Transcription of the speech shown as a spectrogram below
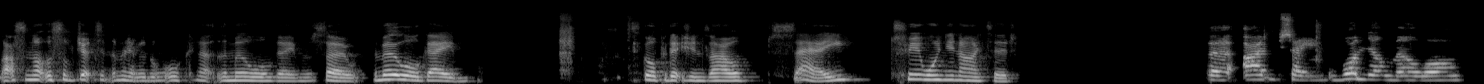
That's not the subject at the minute. We're looking at the Millwall game. So the Millwall game score predictions. I'll say two one United. Uh, I'm saying 1 0 Millwall.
